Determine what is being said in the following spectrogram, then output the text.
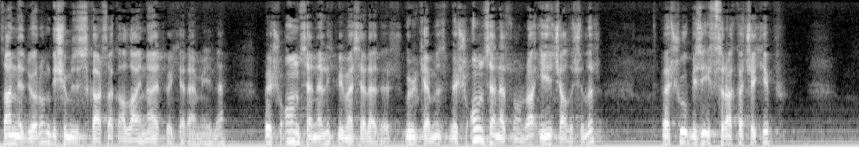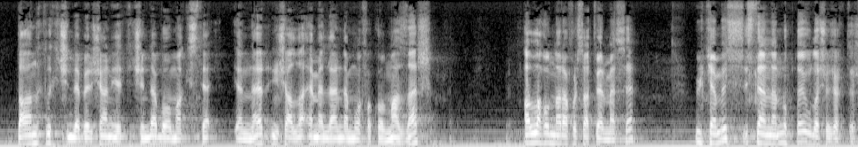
Zannediyorum dişimizi sıkarsak Allah'ın inayet ve keremiyle 5-10 senelik bir meseledir. Ülkemiz 5-10 sene sonra iyi çalışılır ve şu bizi iftiraka çekip dağınıklık içinde, perişaniyet içinde boğmak isteyenler inşallah emellerinde muvaffak olmazlar. Allah onlara fırsat vermezse ülkemiz istenilen noktaya ulaşacaktır.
